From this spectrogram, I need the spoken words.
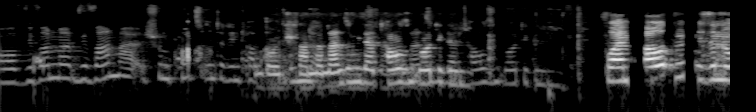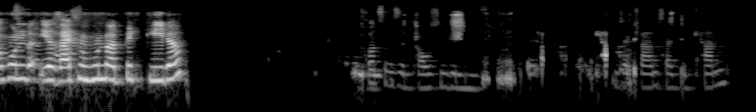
Oh, wir waren mal, wir waren mal schon kurz unter den Top Deutschland. 800 Und dann sind wieder und 1000 dann Leute sind wieder geleakt. 1000 Leute geleakt. Vor allem 1000. Wir sind nur 100, ihr seid nur 100 Mitglieder. Trotzdem sind 1000 geleakt. Unser Clan ist halt bekannt.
